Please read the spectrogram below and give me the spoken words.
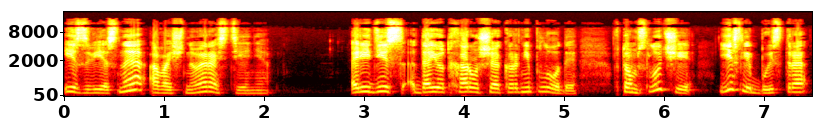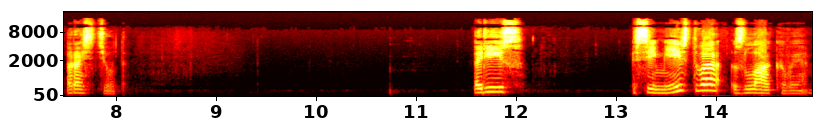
известное овощное растение. Редис дает хорошие корнеплоды, в том случае, если быстро растет. Рис. Семейство злаковые.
